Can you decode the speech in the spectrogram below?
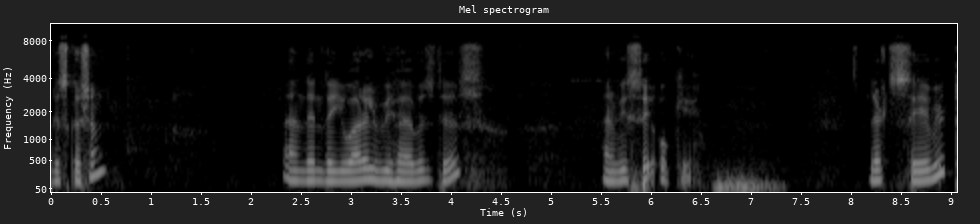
discussion. And then the URL we have is this. And we say okay. Let's save it.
